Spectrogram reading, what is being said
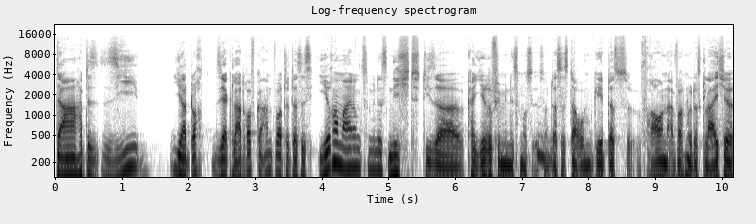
da hatte sie ja doch sehr klar darauf geantwortet, dass es ihrer Meinung zumindest nicht dieser Karrierefeminismus ist und dass es darum geht, dass Frauen einfach nur das Gleiche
